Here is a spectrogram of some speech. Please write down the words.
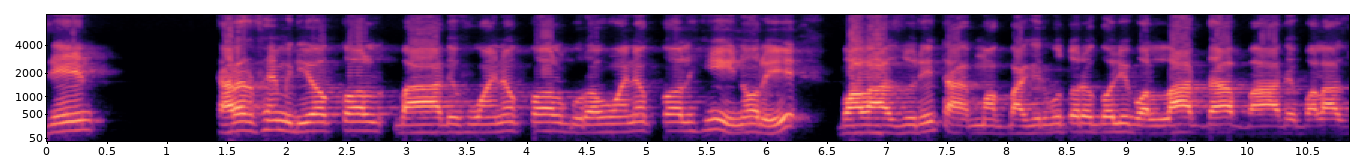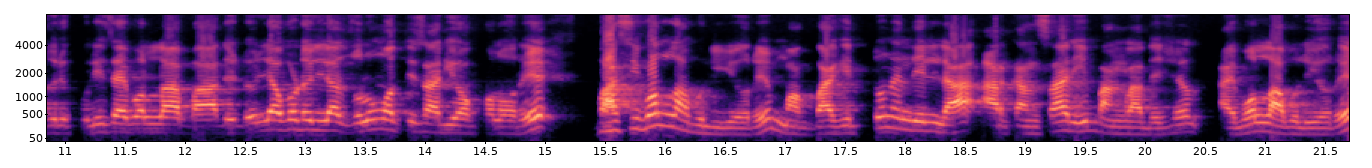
যেন তারার ফ্যামিলি অকল বা দে হুয়াইন অকল গুড়া হুয়াইন অকল বলাজুরি মগবাগির ভিতরে গলি বল্লা, দা বা দে বলাজুরি কুলি যাই বললা বা দে ডল্লা বডল্লা জুলুম অত্যাচারী অকলরে বাসি বল্লা বলিওরে মগবাগির তুনেন্দিল্লা আর কানসারি বাংলাদেশের আই বল্লা বলিওরে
